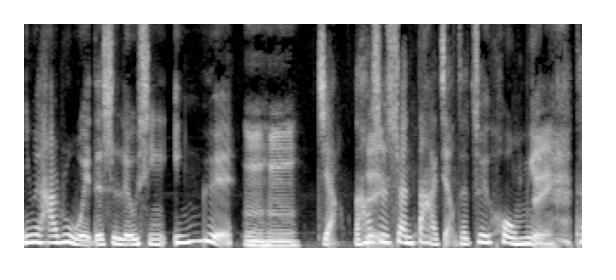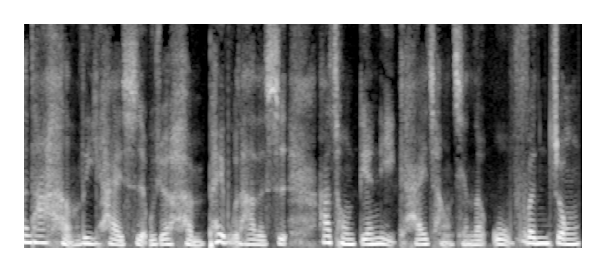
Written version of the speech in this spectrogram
因为他入围的是流行音乐，嗯哼。奖，然后是算大奖在最后面，但他很厉害，是我觉得很佩服他的是，他从典礼开场前的五分钟，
